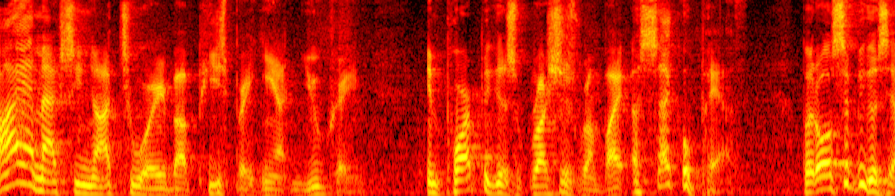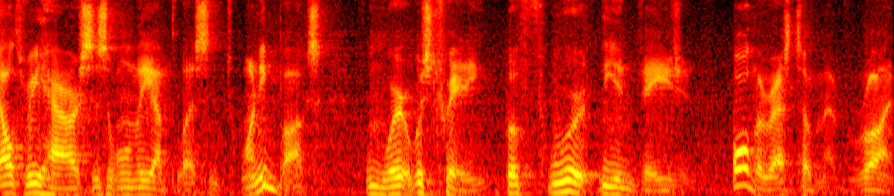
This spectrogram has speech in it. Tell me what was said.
I am actually not too worried about peace breaking out in Ukraine, in part because Russia is run by a psychopath, but also because L3 Harris is only up less than 20 bucks from where it was trading before the invasion. All the rest of them have run.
